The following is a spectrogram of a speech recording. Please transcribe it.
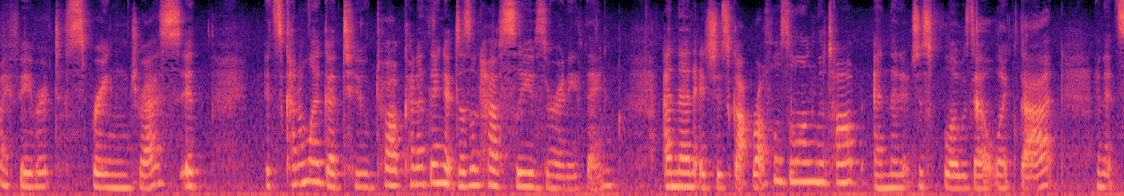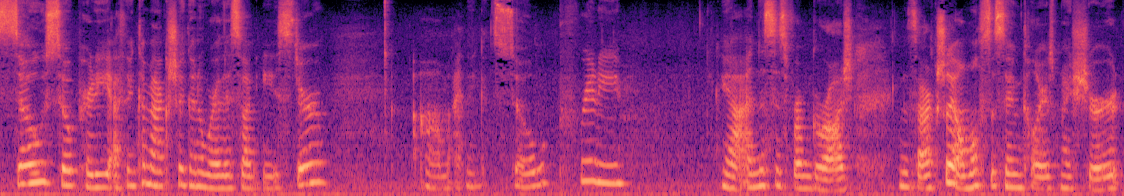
my favorite spring dress. It it's kind of like a tube top kind of thing. It doesn't have sleeves or anything. And then it's just got ruffles along the top and then it just flows out like that. And it's so, so pretty. I think I'm actually going to wear this on Easter. Um, I think it's so pretty. Yeah, and this is from Garage. And it's actually almost the same color as my shirt.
